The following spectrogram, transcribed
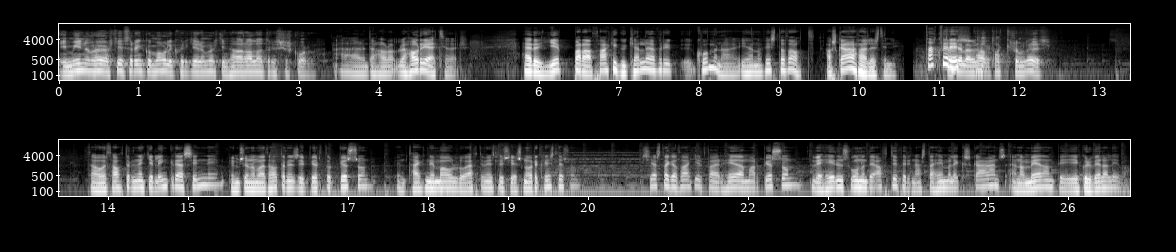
í mínum huga skiptir engum máli hver gerir mörkin, það er alveg þessi skora. það er enda hár, hárið eitt hjá þér. Herru, ég bara þakka ykkur kærlega fyrir komuna í þennan fyrsta þátt á skagahræðlistinni Takk fyrir. Já, takk sem leiðis. Þá er þátturinn ekki lengri að sinni. Umsjónum að þátturins er Björn Björnsson. Um tæknimál og eftirvinnslu sé Snorri Kristleifsson Sérstaklega þakkir fær Heiðamar Björnsson. Við heyrum svonandi aftur fyrir næsta heimaleik Skagans en á meðan byrði ykkur vel að lifa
